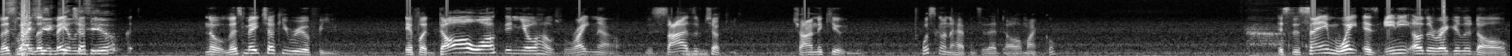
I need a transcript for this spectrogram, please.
Let's Slice let's make Achilles Chucky. heel? No, let's make Chucky real for you. If a doll walked in your house right now, the size of Mhm. Chucky, trying to kill you, what's gonna happen to that doll, Michael? It's the same weight as any other regular doll.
